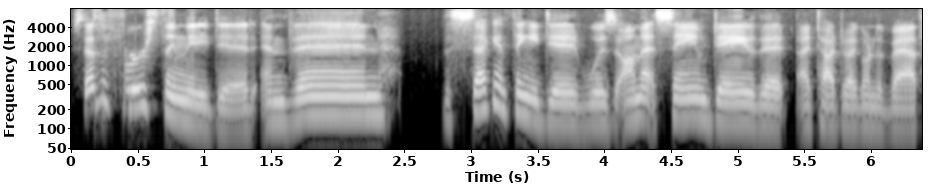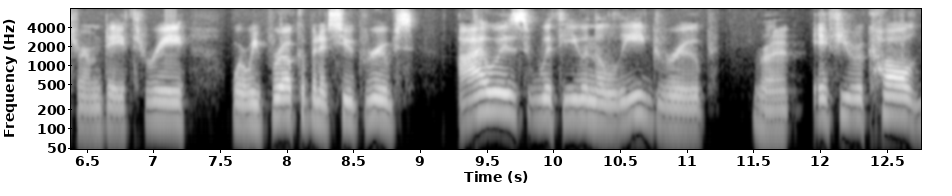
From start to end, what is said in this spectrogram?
so that's the first thing that he did, and then the second thing he did was on that same day that I talked about going to the bathroom, day three, where we broke up into two groups. I was with you in the lead group. Right. If you recall,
